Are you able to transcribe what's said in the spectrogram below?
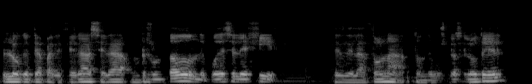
lo que te aparecerá será un resultado donde puedes elegir desde la zona donde buscas el hotel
